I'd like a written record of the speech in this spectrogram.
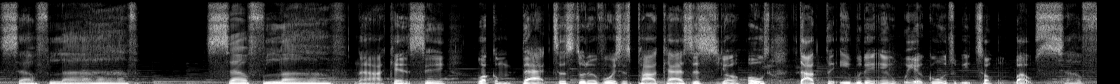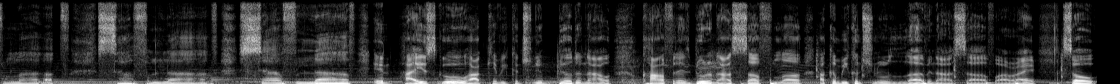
Self love. Self love. Nah, I can't sing. Welcome back to Student Voices Podcast. This is your host, Dr. Ibude, and we are going to be talking about self love, self love, self love in high school. How can we continue building our confidence, building our self love? How can we continue loving ourselves? All right. So,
